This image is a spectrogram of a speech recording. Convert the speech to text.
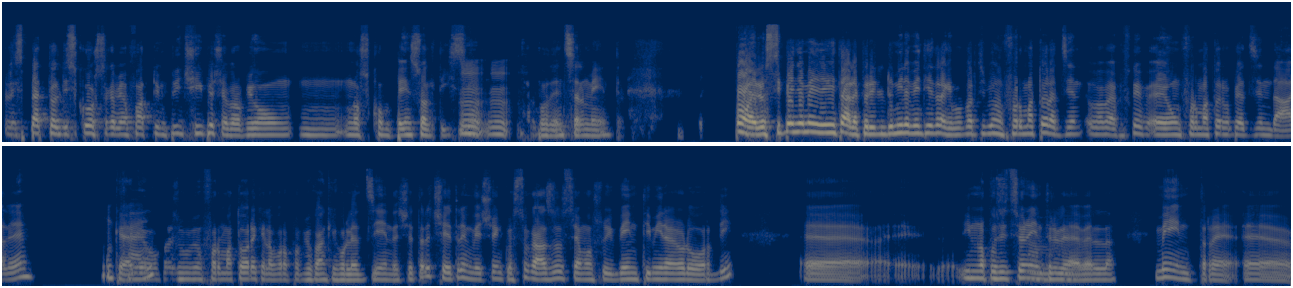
rispetto al discorso che abbiamo fatto in principio, c'è proprio un- un- uno scompenso altissimo, Mm, mm. cioè, potenzialmente. Poi lo stipendio medio in Italia per il 2023 che può partecipare un formatore aziendale, vabbè, questo è un formatore proprio aziendale, ok? Ok. Abbiamo preso proprio un formatore che lavora proprio anche con le aziende, eccetera, eccetera. Invece in questo caso siamo sui 20.000 euro lordi, eh, in una posizione entry mia. level mentre eh,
